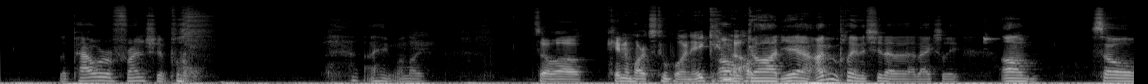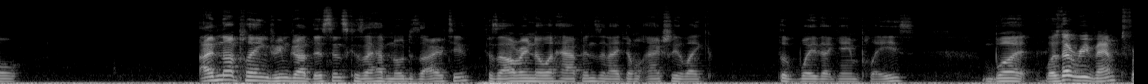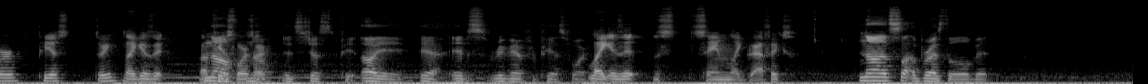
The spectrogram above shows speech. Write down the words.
the power of friendship. I hate my life. So uh Kingdom Hearts 2.8 came Oh out. Oh god, yeah. I've been playing the shit out of that actually. Um so I'm not playing Dream Drop Distance because I have no desire to, because I already know what happens and I don't actually like the way that game plays. But Was that revamped for PS3? Like is it uh, no, PS4, no, sorry. it's just P- oh yeah, yeah, yeah, it's revamped for PS4. Like is it the same like graphics? No, it's abreast a little bit.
